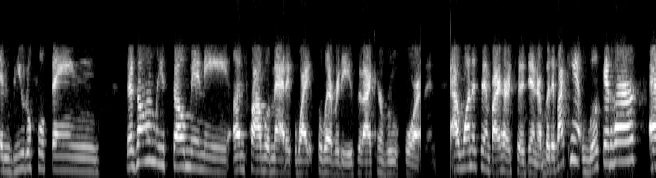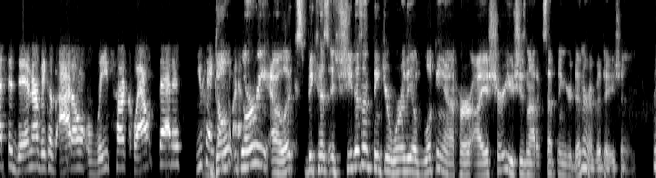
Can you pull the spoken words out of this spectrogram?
and beautiful things. There's only so many unproblematic white celebrities that I can root for. I wanted to invite her to a dinner, but if I can't look at her at the dinner because I don't reach her clout status, you can't. come to Don't worry, Alex, because if she doesn't think you're worthy of looking at her, I assure you she's not accepting your dinner invitation.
